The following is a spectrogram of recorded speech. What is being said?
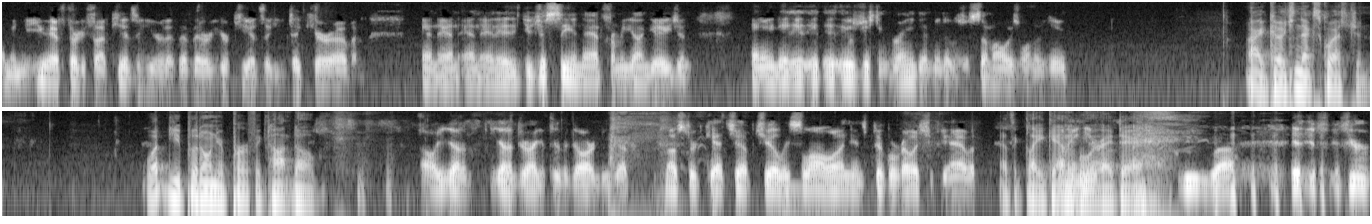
I mean you have 35 kids a year that, that, that are your kids that you take care of and and and and, and it, you're just seeing that from a young age and. I mean, it, it, it, it was just ingrained in me. It was just something I always wanted to do. All right, coach, next question. What do you put on your perfect hot dog? Oh, you gotta you gotta drag it through the garden. You got mustard, ketchup, chili, slaw, onions, pickle relish if you have it. That's a Clay County mean, boy you- right there. You uh, if if you're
